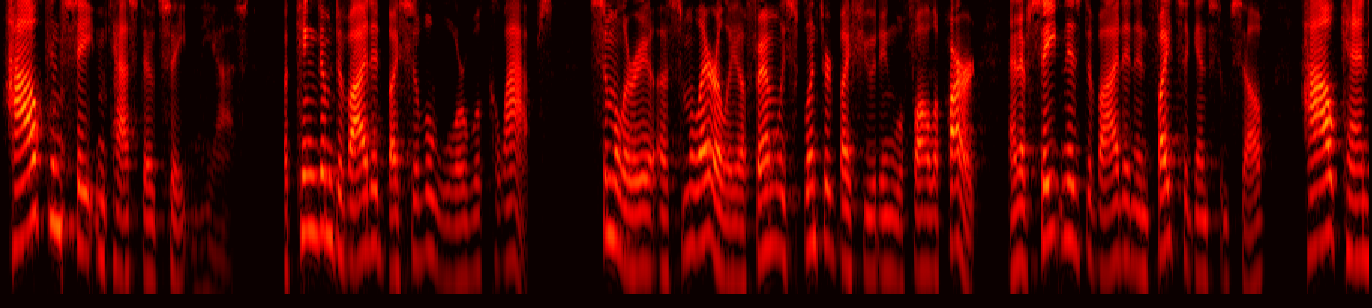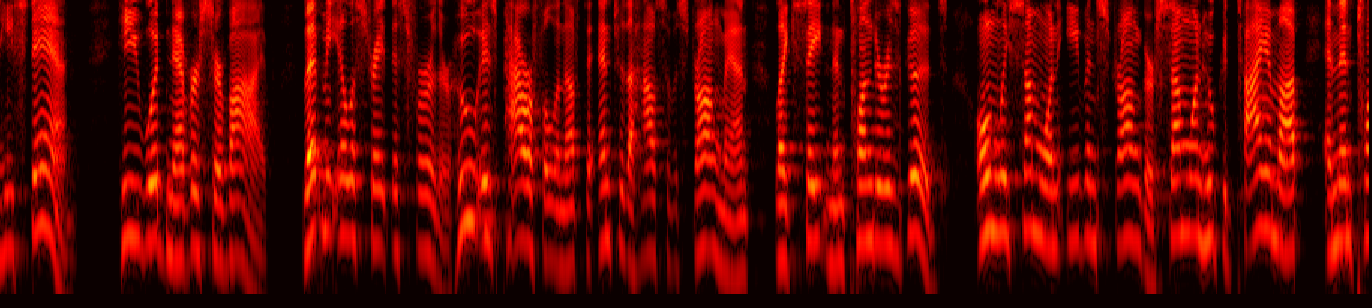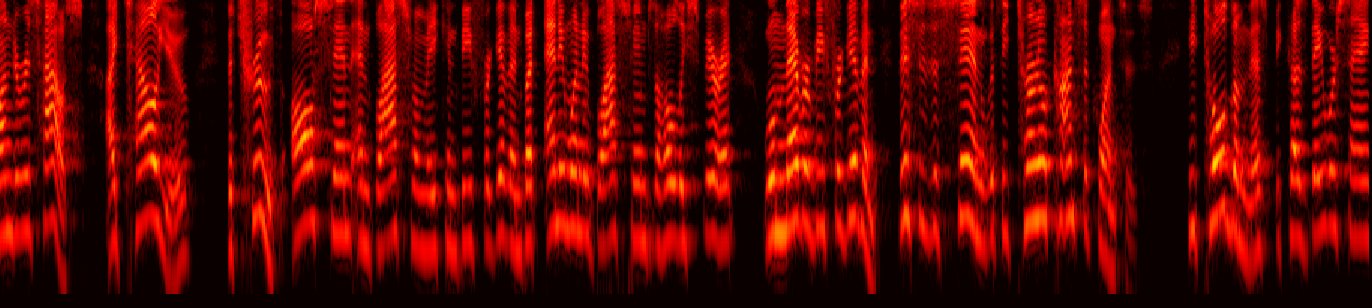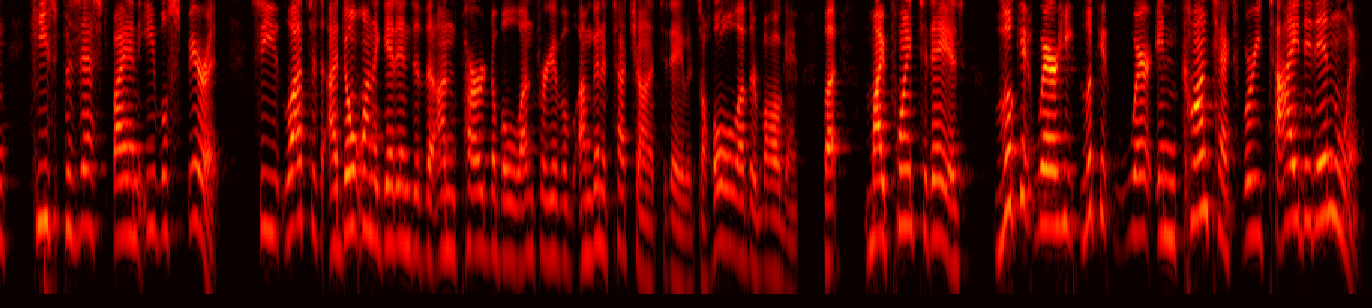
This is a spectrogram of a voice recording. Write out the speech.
How can Satan cast out Satan? He asked. A kingdom divided by civil war will collapse. Similarly, uh, similarly, a family splintered by feuding will fall apart. And if Satan is divided and fights against himself, how can he stand? He would never survive. Let me illustrate this further. Who is powerful enough to enter the house of a strong man like Satan and plunder his goods? Only someone even stronger, someone who could tie him up and then plunder his house. I tell you the truth all sin and blasphemy can be forgiven, but anyone who blasphemes the Holy Spirit will never be forgiven. This is a sin with eternal consequences. He told them this because they were saying he's possessed by an evil spirit. See, lots of, I don't want to get into the unpardonable, unforgivable. I'm going to touch on it today, but it's a whole other ballgame. But my point today is look at where he, look at where in context, where he tied it in with.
